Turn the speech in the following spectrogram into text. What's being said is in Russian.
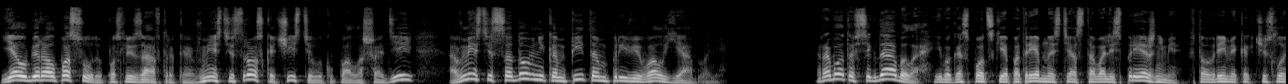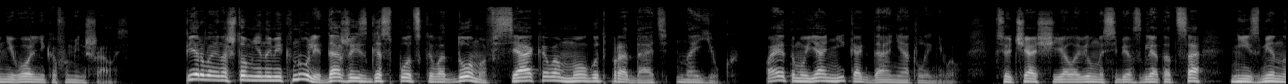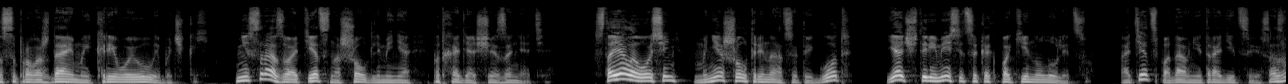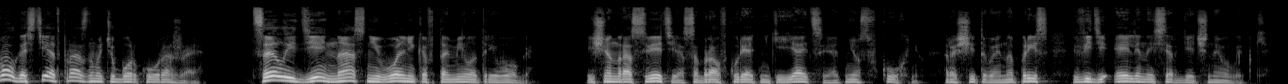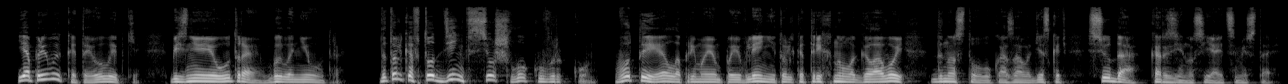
Я убирал посуду после завтрака, вместе с Роско чистил и купал лошадей, а вместе с садовником Питом прививал яблони. Работа всегда была, ибо господские потребности оставались прежними, в то время как число невольников уменьшалось. Первое, на что мне намекнули, даже из господского дома всякого могут продать на юг. Поэтому я никогда не отлынивал. Все чаще я ловил на себе взгляд отца, неизменно сопровождаемый кривой улыбочкой. Не сразу отец нашел для меня подходящее занятие. Стояла осень, мне шел тринадцатый год, я четыре месяца как покинул улицу. Отец, по давней традиции, созвал гостей отпраздновать уборку урожая. Целый день нас, невольников, томила тревога. Еще на рассвете я собрал в курятнике яйца и отнес в кухню, рассчитывая на приз в виде Эллиной сердечной улыбки. Я привык к этой улыбке, без нее утро было не утро. Да только в тот день все шло кувырком. Вот и Элла при моем появлении только тряхнула головой, да на стол указала, дескать, сюда корзину с яйцами ставь.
